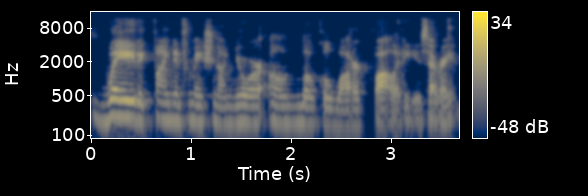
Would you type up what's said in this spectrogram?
way to find information on your own local water quality. Is that right?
